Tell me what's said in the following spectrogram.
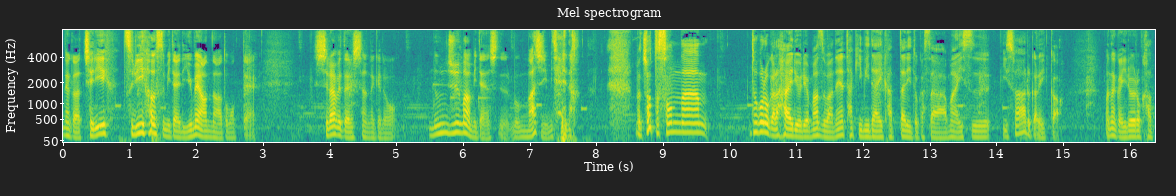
なんかチェリーツリーハウスみたいで夢あんなと思って調べたりしたんだけどうん十万みたいなしてマジみたいな。ちょっとそんなところから入るよりはまずはね焚き火台買ったりとかさまあ椅子椅子はあるからいいか、まあ、なんかいろいろ買っ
